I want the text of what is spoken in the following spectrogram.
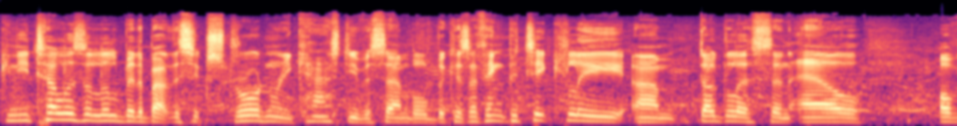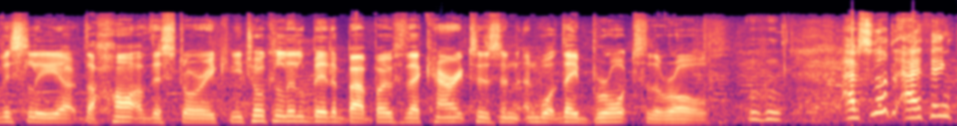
Can you tell us a little bit about this extraordinary cast you've assembled? Because I think particularly um, Douglas and Elle obviously at the heart of this story. Can you talk a little bit about both of their characters and, and what they brought to the role? Mm-hmm. Absolutely. I think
